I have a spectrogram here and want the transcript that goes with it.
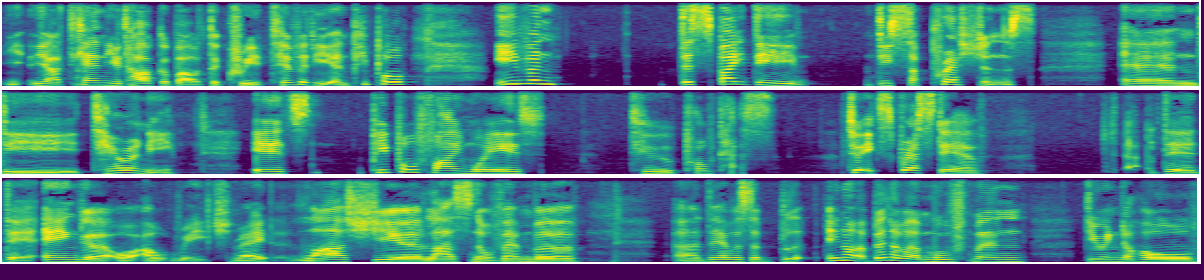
yeah, can you talk about the creativity and people even despite the the suppressions and the tyranny, it's people find ways to protest, to express their their, their anger or outrage. Right? Last year, last November, uh, there was a you know a bit of a movement during the whole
